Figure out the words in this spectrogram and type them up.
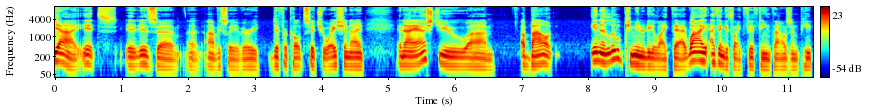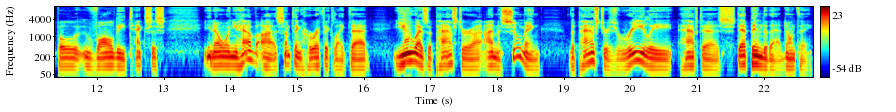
yeah, it's it is uh, uh, obviously a very difficult situation. I and I asked you um, about in a little community like that. Well, I, I think it's like fifteen thousand people, Uvalde, Texas. You know, when you have uh, something horrific like that, you as a pastor, I, I'm assuming the pastors really have to step into that, don't they?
